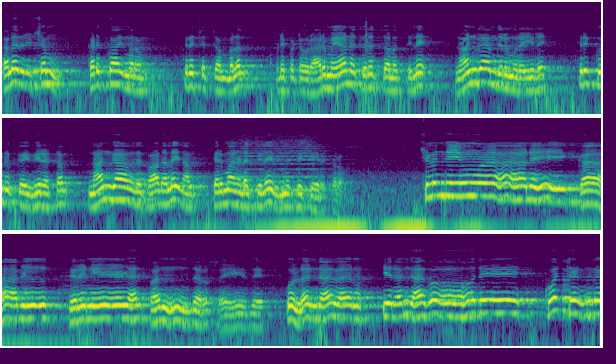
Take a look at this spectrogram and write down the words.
தலவிருஷம் கடுக்காய் மரம் திருச்சிற்றம்பலம் அப்படிப்பட்ட ஒரு அருமையான திருத்தலத்திலே நான்காம் திருமுறையிலே திருக்குறுக்கை வீரட்டம் நான்காவது பாடலை நாம் பெருமானிடத்திலே விண்ணப்பிக்க இருக்கிறோம். சிலந்தியும் ஆனை காவில் திருநீழல் பந்தர் செய்து உலந்தவன் இறந்த போதே கோச்சங்கு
